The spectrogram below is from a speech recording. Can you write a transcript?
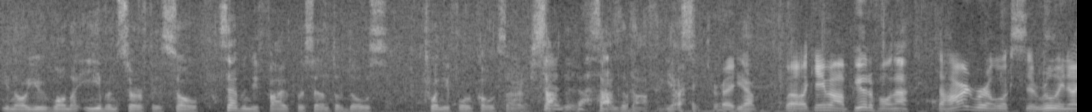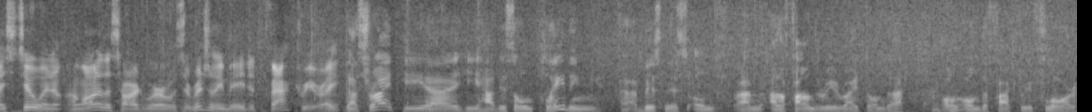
you know, you want an even surface, so 75% of those 24 coats are sanded, Sanded off. sanded off. Yes. Right, right. Yeah. Well, it came out beautiful. Now, the hardware looks really nice too, and a lot of this hardware was originally made at the factory, right? That's right. He uh, he had his own plating uh, business on and, and a foundry right on the on, on the factory floor.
